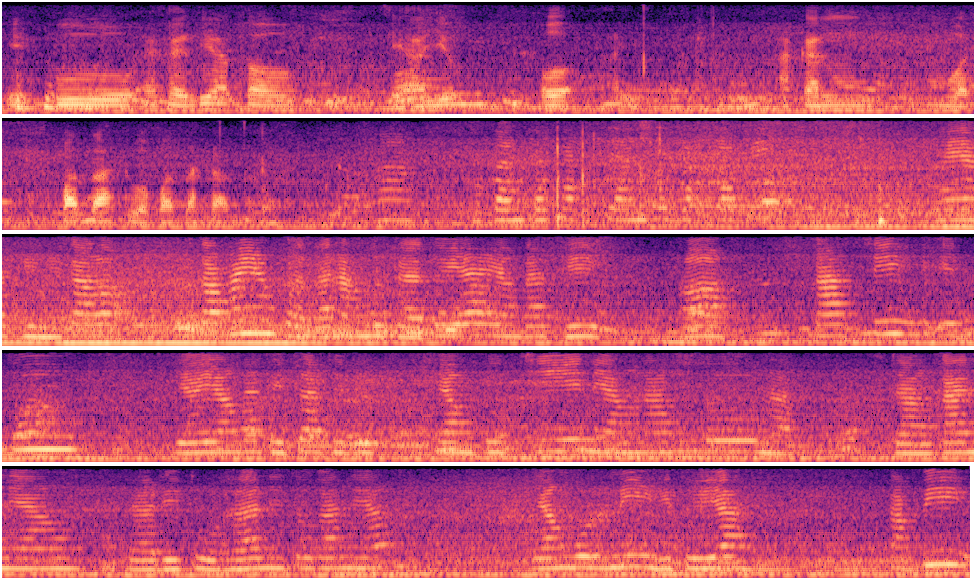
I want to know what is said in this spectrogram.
Ibu Effendi atau si Ayu oh akan membuat patah dua patah kata nah, bukan kesaksian juga tapi kayak gini kalau terutama yang buat anak muda itu ya yang tadi uh, kasih itu ya yang tadi tadi itu yang bucin yang nafsu. Nah sedangkan yang dari Tuhan itu kan yang yang murni gitu ya. Tapi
